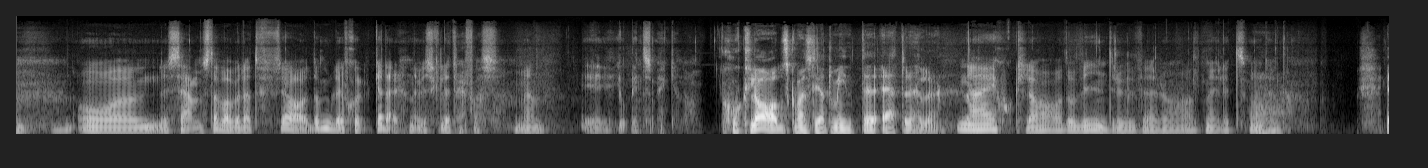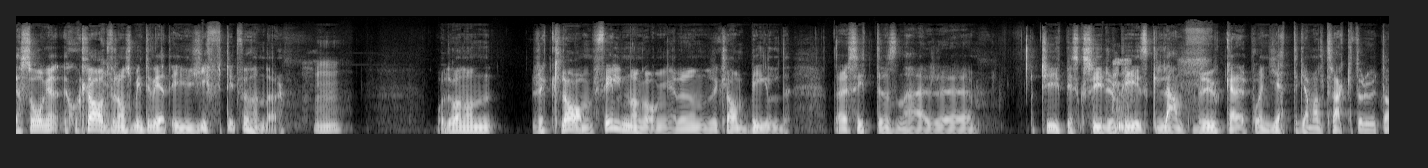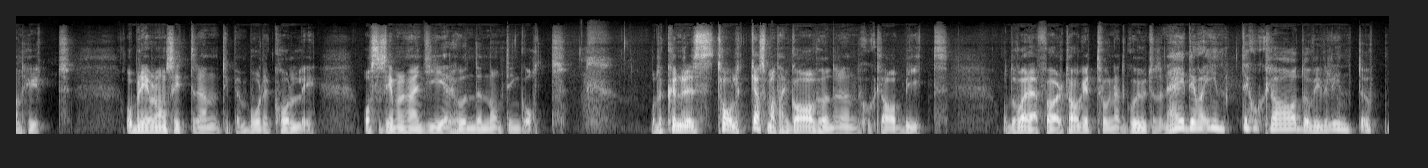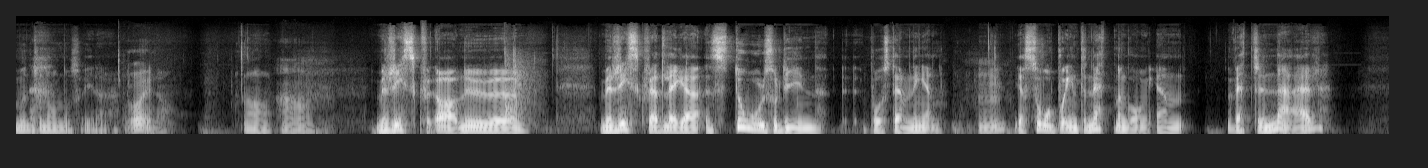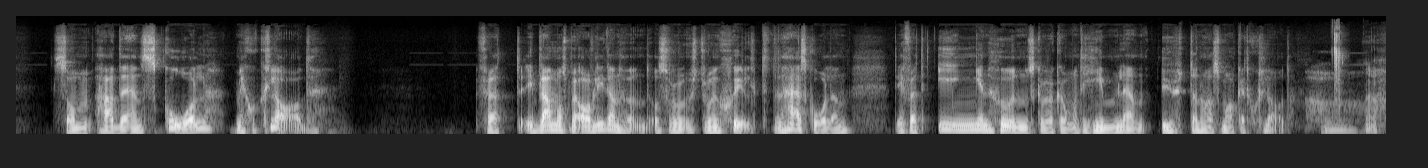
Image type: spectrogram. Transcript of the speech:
och det sämsta var väl att ja, de blev sjuka där när vi skulle träffas. Men det gjorde inte så mycket. Choklad ska man se till att de inte äter heller. Nej, choklad och vindruvor och allt möjligt som man Ja. äter. Jag såg en, choklad, för de som inte vet, är ju giftigt för hundar. Mm. Och det var någon reklamfilm någon gång, eller en reklambild, där sitter en sån här eh, typisk sydeuropeisk lantbrukare på en jättegammal traktor utan hytt. Och bredvid honom sitter en typ en border collie. Och så ser man hur han ger hunden någonting gott. Och då kunde det tolkas som att han gav hunden en chokladbit. Och då var det här företaget tvungna att gå ut och säga nej, det var inte choklad och vi vill inte uppmuntra någon och så vidare. Oj då. Ja. Ja. Med risk för, ja, nu, eh, med risk för att lägga en stor sordin på stämningen. Mm. Jag såg på internet någon gång en veterinär som hade en skål med choklad. För att ibland måste man avlida en hund och så står en skylt. Den här skålen, det är för att ingen hund ska försöka komma till himlen utan att ha smakat choklad. Ja.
